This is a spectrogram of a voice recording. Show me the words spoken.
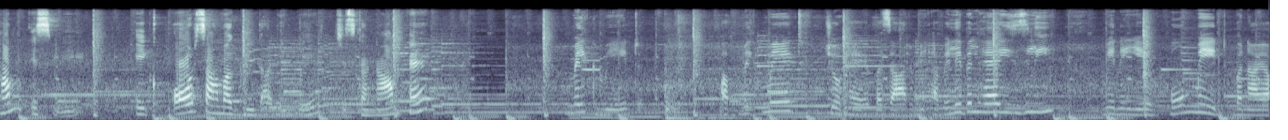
हम इसमें एक और सामग्री डालेंगे, जिसका नाम है मिल्क मेड अब मिल्क मेड जो है बाज़ार में अवेलेबल है इजीली मैंने ये होममेड बनाया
